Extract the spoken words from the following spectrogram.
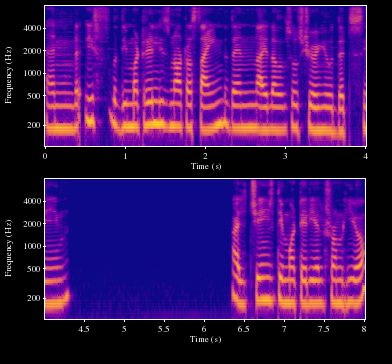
And if the material is not assigned then i'll also show you that same. I'll change the material from here.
